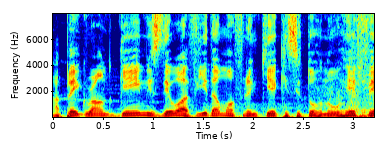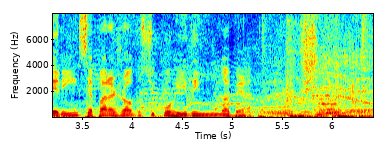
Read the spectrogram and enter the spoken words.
a Playground Games deu a vida a uma franquia que se tornou referência para jogos de corrida em mundo aberto.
